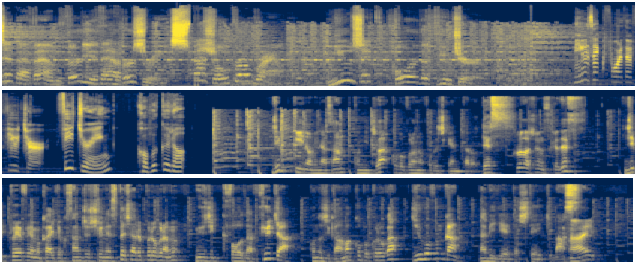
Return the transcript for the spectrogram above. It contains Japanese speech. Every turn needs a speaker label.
Speaker 1: ZipFM 30th Anniversary Special Program Music for the Future
Speaker 2: Music for the Future
Speaker 3: featuring 小袋
Speaker 4: ジッピーの皆さん、こんにちは。小袋の小渕健太郎です。
Speaker 5: 黒田俊介です。
Speaker 4: ZIPFM 開局30周年スペシャルプログラム Music for the Future。この時間は小袋が15分間ナビゲートしていきます。
Speaker 5: はい。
